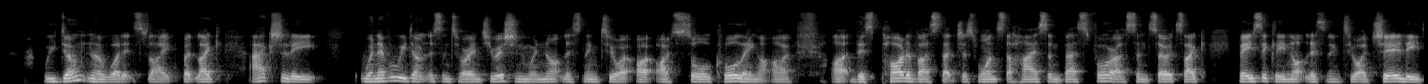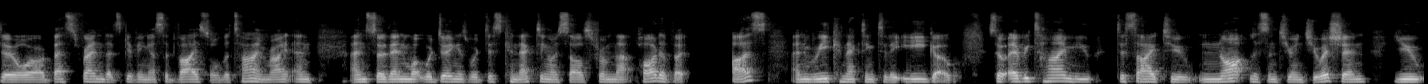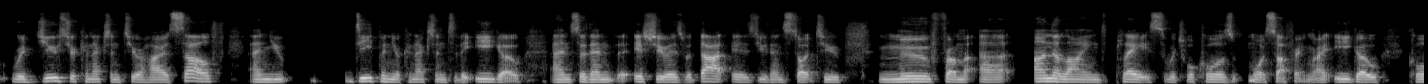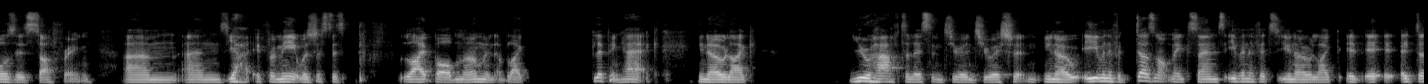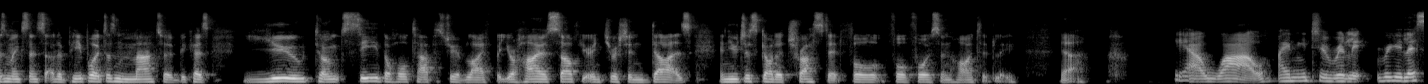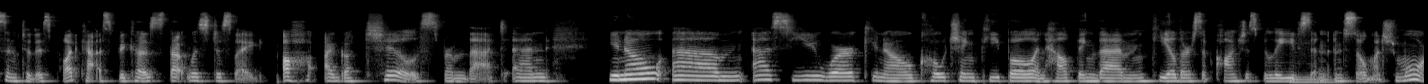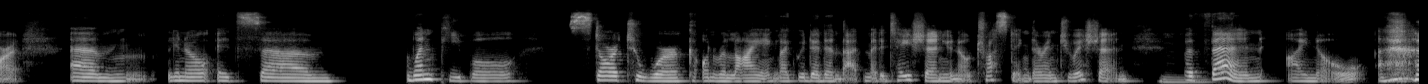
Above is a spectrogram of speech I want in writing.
we don't know what it's like but like actually whenever we don't listen to our intuition we're not listening to our, our, our soul calling our, our, this part of us that just wants the highest and best for us. And so it's like basically not listening to our cheerleader or our best friend that's giving us advice all the time right? And and so then what we're doing is we're disconnecting ourselves from that part of it us and reconnecting to the ego. So every time you decide to not listen to your intuition, you reduce your connection to your higher self and you deepen your connection to the ego. And so then the issue is with that is you then start to move from a unaligned place which will cause more suffering right? Ego causes suffering. Um and yeah it, for me it was just this light bulb moment of like flipping heck you know like you have to listen to your intuition you know even if it does not make sense even if it's you know like it, it it doesn't make sense to other people it doesn't matter because you don't see the whole tapestry of life but your higher self your intuition does and you just got to trust it full full force and heartedly. Yeah. Yeah wow. I need to really re-listen to this podcast because that was just like oh i got chills from that. And you know um, as you work you know coaching people and helping them heal their subconscious beliefs mm. and, and so much more um, you know it's um, when people start to work on relying like we did in that meditation you know trusting their intuition mm. but then i know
